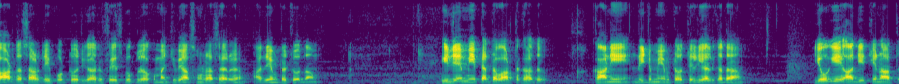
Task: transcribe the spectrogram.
పార్థసారథి పొట్టూరి గారు ఫేస్బుక్లో ఒక మంచి వ్యాసం రాశారు. అదేమిటో చూద్దాం. ఇదేమీ పెద్ద వార్త కాదు. కానీ నిజం ఏమిటో తెలియాలి కదా. యోగి ఆదిత్యనాథ్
